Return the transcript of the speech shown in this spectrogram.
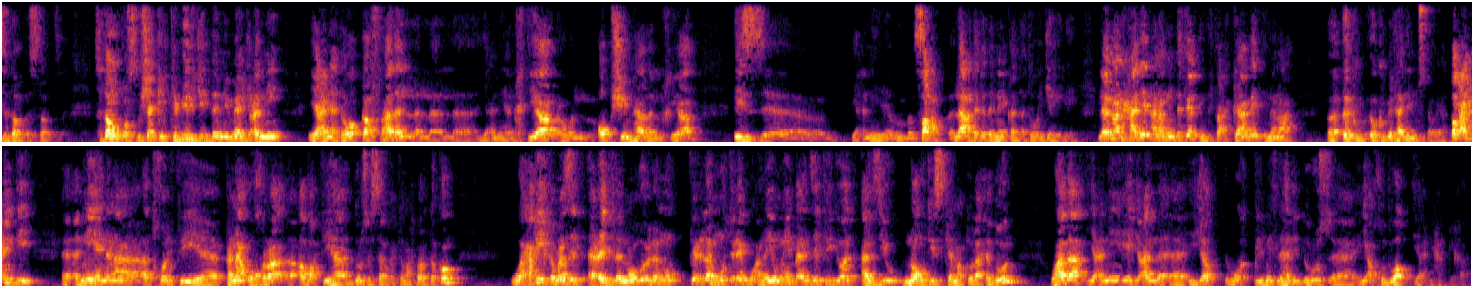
ستنقص بشكل كبير جدا مما يجعلني يعني أتوقف. هذا ال ال يعني الاختيار أو ال option هذا الخيار is يعني صعب. لا أعتقد أني قد أتوجه إليه. لأنه أنا حاليا أنا مندفع اندفاع كامل ان أنا أكمل هذه المستويات طبعا عندي النية إن أنا أدخل في قناة أخرى أضع فيها الدروس السابقة كما أخبرتكم وحقيقة ما زلت أعد للموضوع لأنه فعلا متعب وأنا يومين بنزل فيديوهات as you notice كما تلاحظون وهذا يعني يجعل إيجاد وقت لمثل هذه الدروس يأخذ وقت يعني حقيقة.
